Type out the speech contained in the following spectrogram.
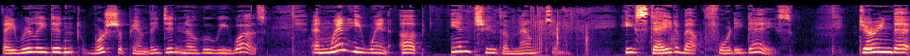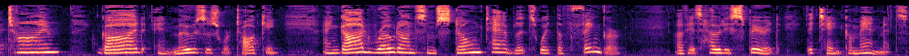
They really didn't worship him. They didn't know who he was. And when he went up into the mountain, he stayed about 40 days. During that time, God and Moses were talking, and God wrote on some stone tablets with the finger of his Holy Spirit the Ten Commandments.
